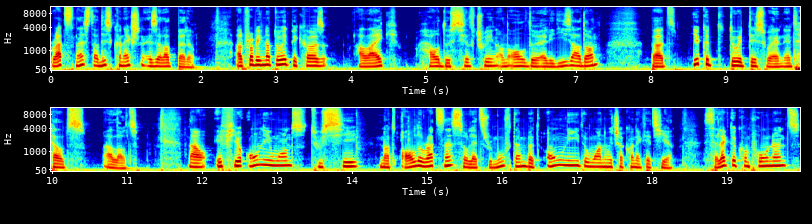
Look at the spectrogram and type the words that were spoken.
rat's nest or this connection is a lot better. I'll probably not do it because I like how the silk screen on all the LEDs are done, but you could do it this way and it helps a lot. Now, if you only want to see not all the rat's nests, so let's remove them, but only the one which are connected here. Select the components,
